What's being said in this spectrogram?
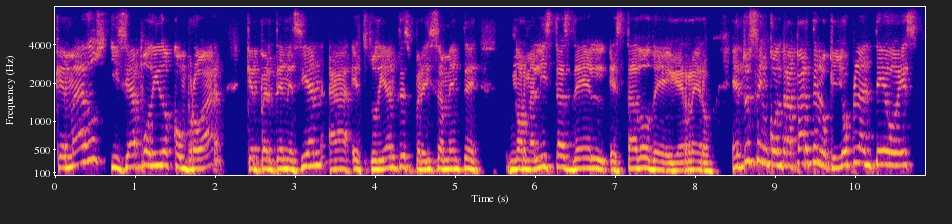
quemados y se ha podido comprobar que pertenecían a estudiantes precisamente normalistas del estado de Guerrero. Entonces, en contraparte, lo que yo planteo es,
